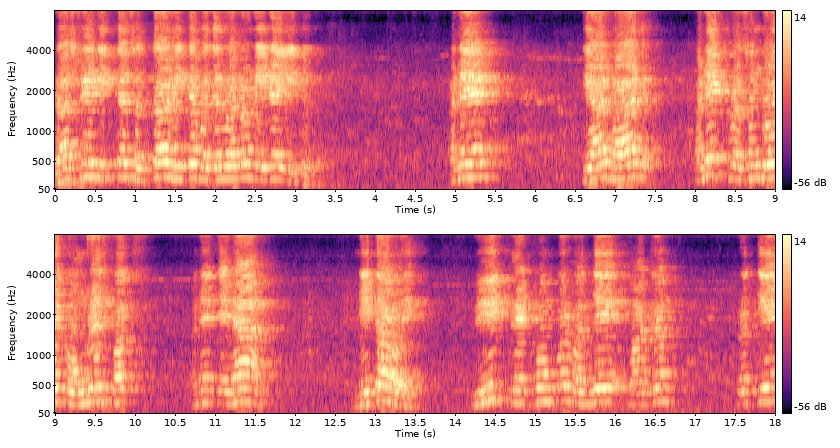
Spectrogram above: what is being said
રાષ્ટ્રીય ગીતને સત્તા રીતે બદલવાનો નિર્ણય લીધો હતો. અને ત્યારબાદ અનેક પ્રસંગોએ કોંગ્રેસ પક્ષ અને તેના નેતાઓએ વિવિધ પ્લેટફોર્મ પર વંદે માતરમ પ્રત્યે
